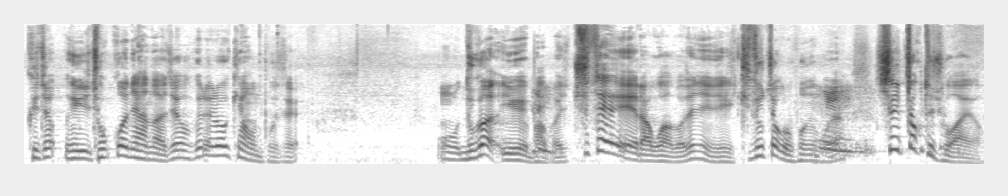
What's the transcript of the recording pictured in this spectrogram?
그죠? 이 조건이 하나죠. 그래 이렇게 한번 보세요. 어, 누가 이게 봐봐요. 추세라고 하거든요. 이제 기술적으로 보는 거예요. 네. 실적도 좋아요.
